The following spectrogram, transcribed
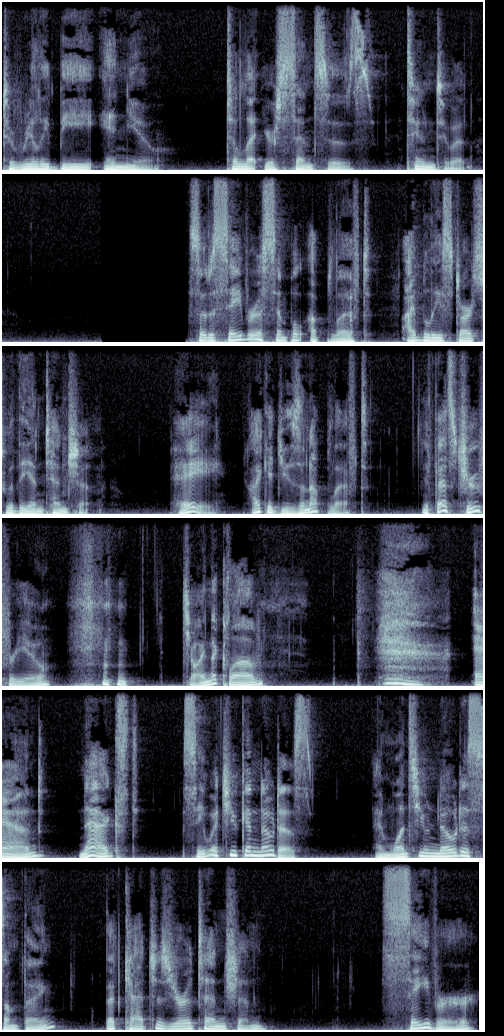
to really be in you, to let your senses tune to it. So, to savor a simple uplift, I believe starts with the intention. Hey, I could use an uplift. If that's true for you, join the club. and next, see what you can notice. And once you notice something that catches your attention, savor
